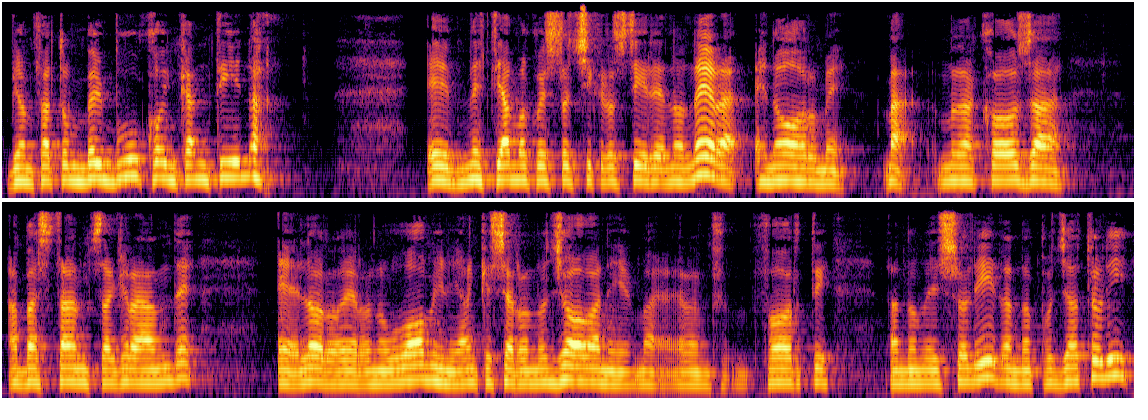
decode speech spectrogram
Abbiamo fatto un bel buco in cantina e mettiamo questo ciclostile. Non era enorme, ma una cosa abbastanza grande. E loro erano uomini, anche se erano giovani, ma erano forti. L'hanno messo lì, l'hanno appoggiato lì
